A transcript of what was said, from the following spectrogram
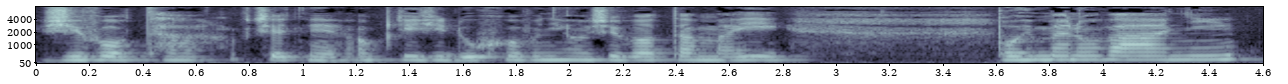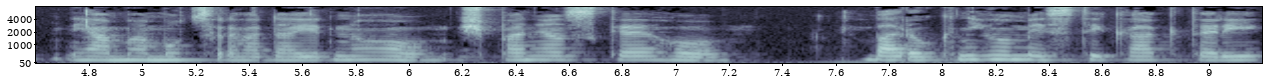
života, včetně obtíží duchovního života, mají pojmenování. Já mám moc ráda jednoho španělského barokního mystika, který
